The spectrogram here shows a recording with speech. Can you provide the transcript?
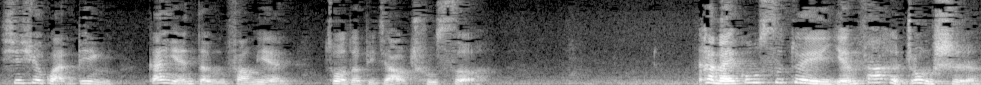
心血管病、肝炎等方面做得比较出色。看来公司对研发很重视。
